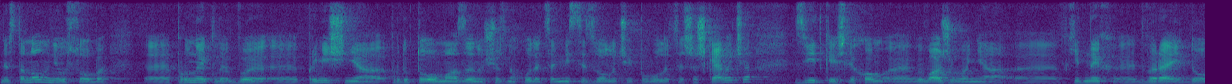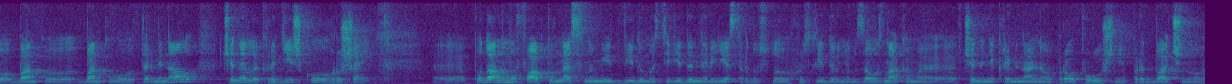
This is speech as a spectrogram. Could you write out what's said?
невстановлені особи е, проникли в е, приміщення продуктового магазину, що знаходиться в місті Золочів по вулиці Шашкевича, звідки шляхом е, виважування вхідних дверей до банку, банкового терміналу чинили крадіжку грошей. Е, По даному факту внесено відомості в єдиний реєстр досудових розслідувань за ознаками е, вчинення кримінального правопорушення, передбаченого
